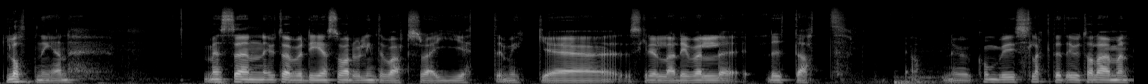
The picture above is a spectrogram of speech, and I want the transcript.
lottningen. Men sen utöver det så har det väl inte varit sådär jättemycket eh, skrällar. Det är väl lite att ja, nu kommer vi slakta ett uttal här men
